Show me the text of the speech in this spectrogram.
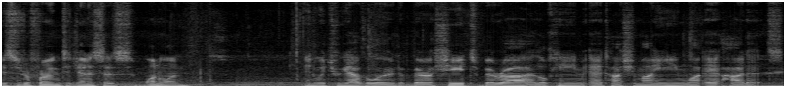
This is referring to Genesis 1 1, in which we have the word Bereshit, Berah, Elohim, Et Hashemayim, Wa Et Ha'aretz.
